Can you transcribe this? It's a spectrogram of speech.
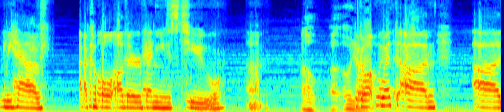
we have a couple other venues to um, Oh, uh, oh go yeah. up with. Um, uh,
